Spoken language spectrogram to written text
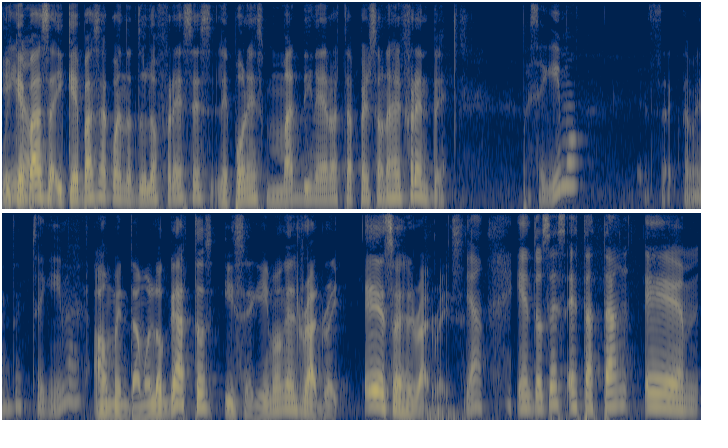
¿Y qué pasa? ¿Y qué pasa cuando tú le ofreces, le pones más dinero a estas personas al frente? Pues seguimos, Exactamente. seguimos. Aumentamos los gastos y seguimos en el rat race. Eso es el rat race. Ya. Y entonces estás tan eh,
